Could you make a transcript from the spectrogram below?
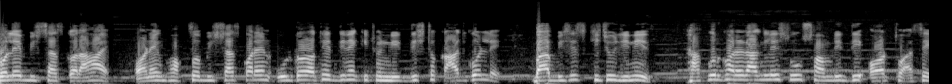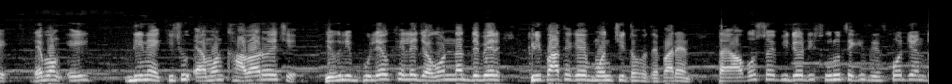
বলে বিশ্বাস করা হয়। অনেক ভক্ত বিশ্বাস করেন, উল্টো রথের দিনে কিছু নির্দিষ্ট কাজ করলে বা বিশেষ কিছু জিনিস ঠাকুর ঘরে রাখলে সুখ, সমৃদ্ধি, অর্থ আসে এবং এই দিনে কিছু এমন খাবার রয়েছে যেগুলি ভুলেও খেলে জগন্নাথ দেবের কৃপা থেকে বঞ্চিত হতে পারেন। তাই অবশ্যই ভিডিওটি শুরু থেকে শেষ পর্যন্ত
